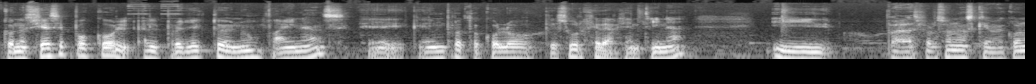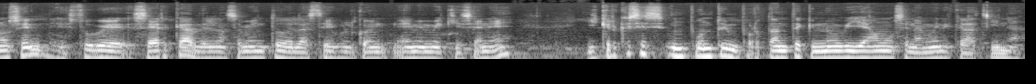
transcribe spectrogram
conocí hace poco el, proyecto de Non Finance, eh, que es un protocolo que surge de Argentina. Y para las personas que me conocen, estuve cerca del lanzamiento de la stablecoin MMXN y creo que ese es un punto importante que no veíamos en América Latina.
